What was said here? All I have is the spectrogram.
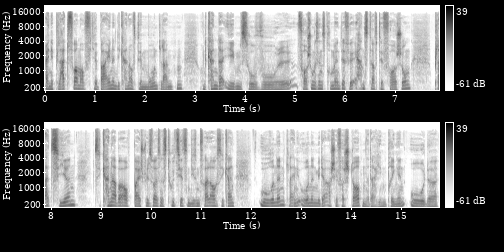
eine Plattform auf vier Beinen, die kann auf dem Mond landen und kann da eben sowohl Forschungsinstrumente für ernsthafte Forschung platzieren. Sie kann aber auch beispielsweise, das tut sie jetzt in diesem Fall auch, sie kann Urnen, kleine Urnen mit der Asche Verstorbener dahin bringen oder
